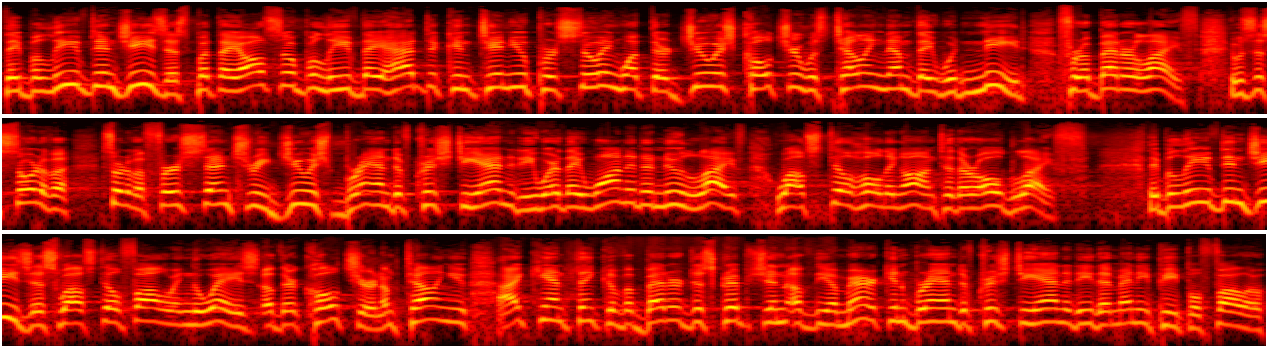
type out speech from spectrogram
They believed in Jesus, but they also believed they had to continue pursuing what their Jewish culture was telling them they would need for a better life. It was a sort of a sort of a first century Jewish brand of Christianity where they wanted a new life while still holding on to their old life. They believed in Jesus while still following the ways of their culture. And I'm telling you, I can't think of a better description of the American brand of Christianity that many people follow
